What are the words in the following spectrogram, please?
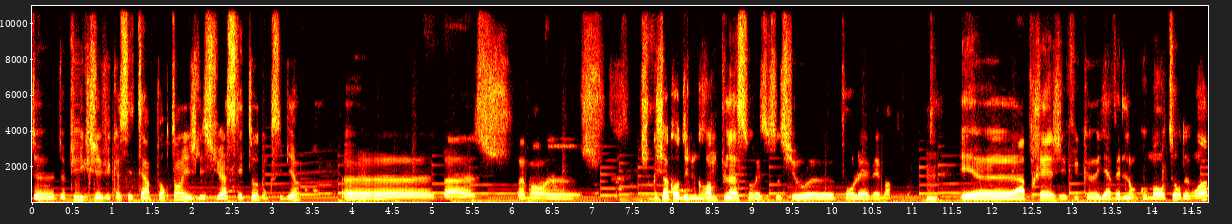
depuis que j'ai vu que c'était important et je l'ai su assez tôt, donc c'est bien. bah, vraiment, j'accorde une grande place aux réseaux sociaux pour le MMA. Mm. Et après, j'ai vu qu'il y avait de l'engouement autour de moi.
